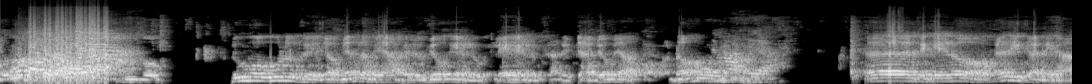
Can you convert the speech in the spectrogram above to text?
လူမဟုတ်လူမဟုတ်ဘူးလို့ဆိုရင်ကြောင့်မြတ်စွာဘုရားဘယ်လိုပြောခဲ့လို့လဲလို့ဆိုတာလေးပြန်ပြောပြအောင်ပေါ့နော်ဒီမှာဗျာအဲတကယ်တော့အဲ့ဒီကံတွေဟာ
